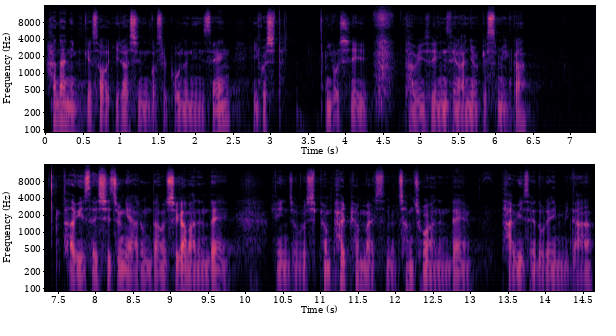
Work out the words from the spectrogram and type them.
하나님께서 일하시는 것을 보는 인생 이것이 이것이 다윗의 인생 아니었겠습니까? 다윗의 시 중에 아름다운 시가 많은데 개인적으로 시편 8편 말씀을 참 좋아하는데 다윗의 노래입니다.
